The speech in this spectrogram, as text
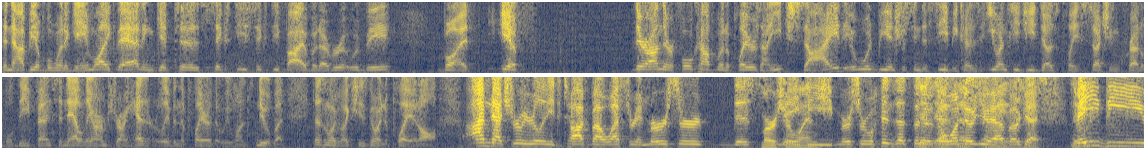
to not be able to win a game like that and get to 60, 65, whatever it would be. But if they're on their full complement of players on each side, it would be interesting to see because UNCG does play such incredible defense, and Natalie Armstrong hasn't really been the player that we once knew, but doesn't look like she's going to play at all. I'm not sure we really need to talk about Western and Mercer. This Mercer may wins. be Mercer wins. That's the, Yeah, the yeah, one note you I have. mean, Okay, maybe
